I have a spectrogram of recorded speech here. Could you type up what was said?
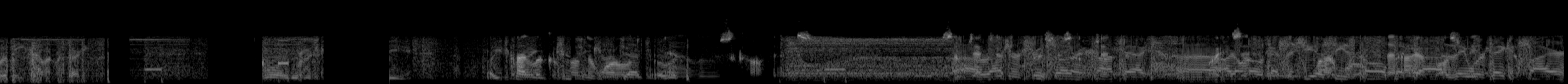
tell your would be coming returning. I look upon the world and lose confidence. Subjective versus objective. Or is it merely my world that I have lost They were taking fire.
